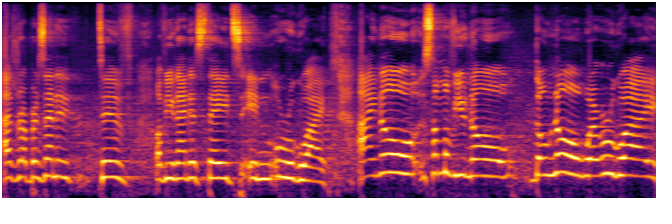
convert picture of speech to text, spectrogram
as representative of the United States in Uruguay. I know some of you know don't know where Uruguay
